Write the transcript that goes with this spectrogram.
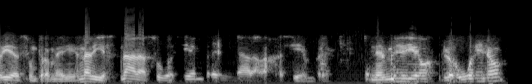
vida es un promedio, nadie nada sube siempre ni nada baja siempre. En el medio lo bueno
